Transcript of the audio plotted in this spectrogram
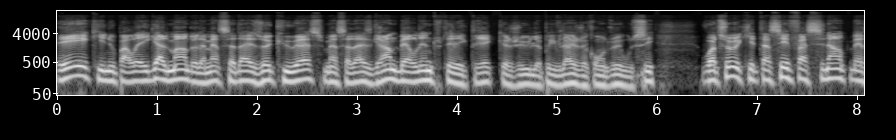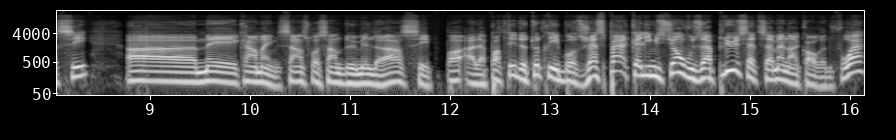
et qui nous parlait également de la Mercedes EQS, Mercedes Grande Berline tout électrique que j'ai eu le privilège de conduire aussi. Voiture qui est assez fascinante, merci. Euh, mais quand même, 162 000 c'est pas à la portée de toutes les bourses. J'espère que l'émission vous a plu cette semaine encore une fois.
